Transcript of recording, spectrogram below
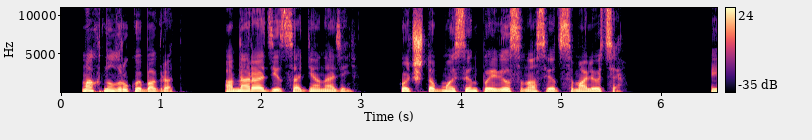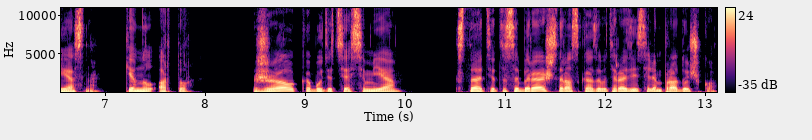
— махнул рукой Баграт. «Она родится дня на день. Хочешь, чтобы мой сын появился на свет в самолете?» «Ясно. — кивнул Артур. «Жалко будет вся семья. Кстати, ты собираешься рассказывать родителям про дочку?»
